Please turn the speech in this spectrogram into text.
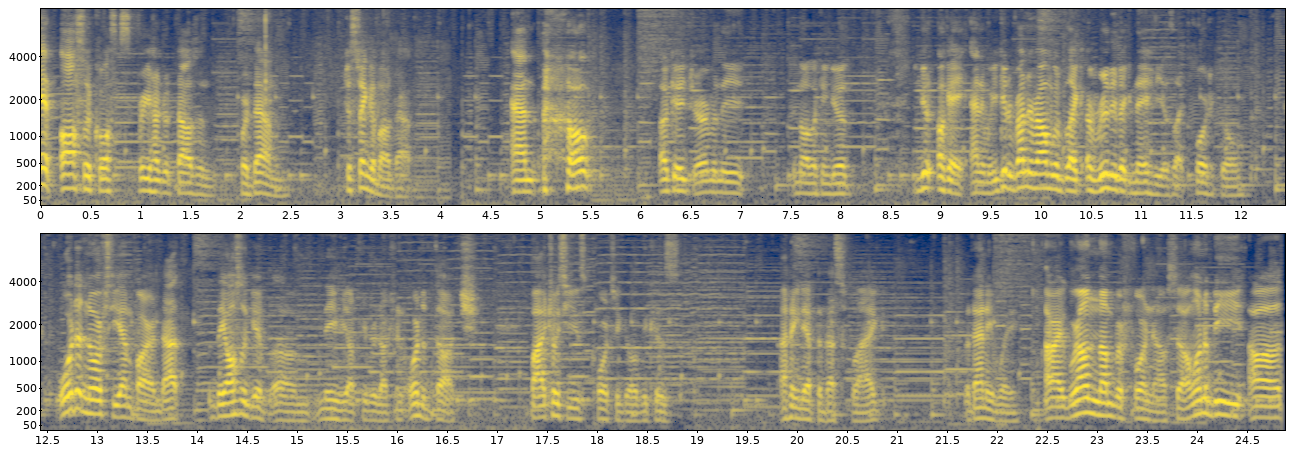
it also costs 300,000 for them. Just think about that. And, oh, okay, Germany, not looking good. You, okay, anyway, you could run around with like a really big navy as like Portugal. Or the North Sea Empire, that they also give um, navy upkeep reduction, or the Dutch. But I chose to use Portugal because I think they have the best flag. But anyway, alright, we're on number 4 now, so I want to be, uh,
